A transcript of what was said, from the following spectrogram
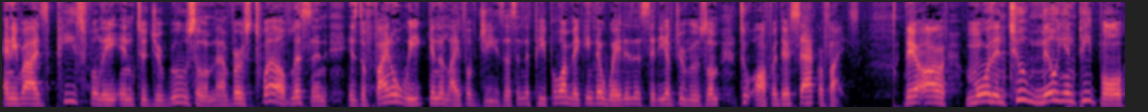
and he rides peacefully into Jerusalem. Now, verse 12, listen, is the final week in the life of Jesus, and the people are making their way to the city of Jerusalem to offer their sacrifice. There are more than two million people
